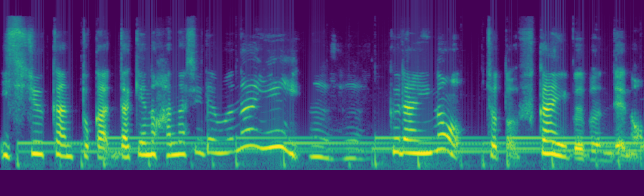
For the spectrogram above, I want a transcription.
1週間とかだけの話ではないくらいのちょっと深い部分での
